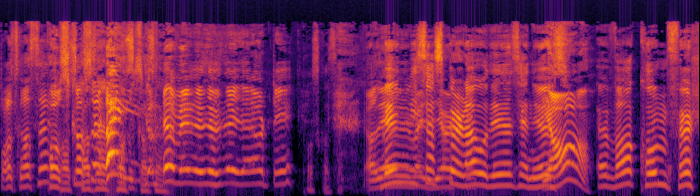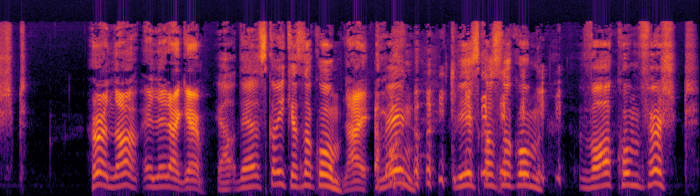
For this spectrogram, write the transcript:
Postkasse? Postkasse. Det er- artig. Men hvis jeg spør deg. Odin Ensenius, Ja. eh, hva kom først? Høna eller egget? Ja, Det skal vi ikke snakke om. Nei. Men vi skal snakke om hva kom først.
